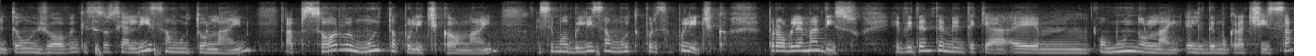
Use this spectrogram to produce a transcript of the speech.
Então, um jovem que se socializa muito online, absorve muito a política online e se mobiliza muito por essa política. Problema disso, evidentemente que a, é, o mundo online ele democratiza,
